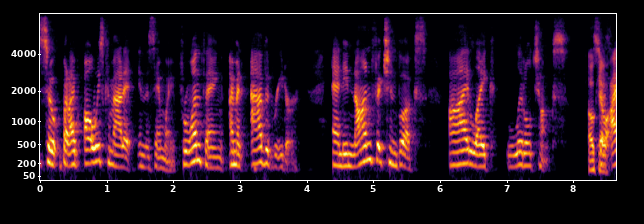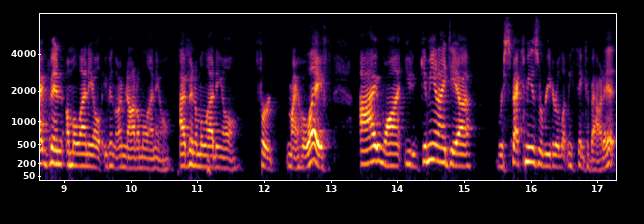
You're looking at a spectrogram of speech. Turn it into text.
so, but I've always come at it in the same way. For one thing, I'm an avid reader. And in nonfiction books, I like little chunks. Okay. So I've been a millennial, even though I'm not a millennial. I've been a millennial for my whole life. I want you to give me an idea, respect me as a reader, let me think about it,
